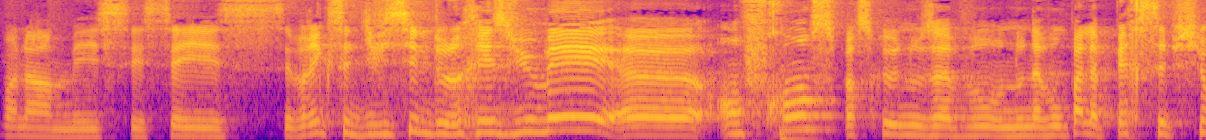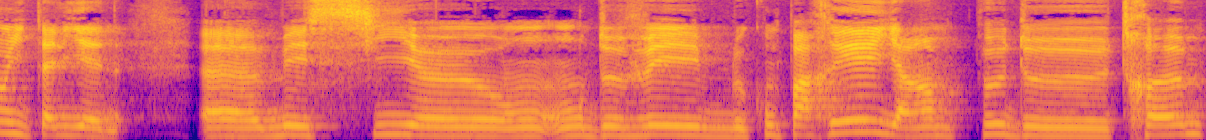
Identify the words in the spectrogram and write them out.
Voilà, mais c'est vrai que c'est difficile de le résumer en France parce que nous n'avons nous pas la perception italienne. mais si on, devait le comparer, il y a un peu de Trump,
